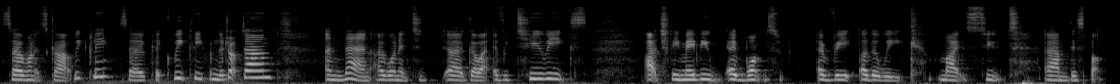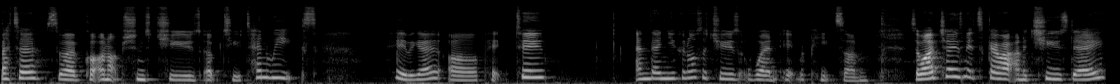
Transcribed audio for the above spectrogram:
So I want it to go out weekly. So click weekly from the drop down and then I want it to uh, go out every two weeks. Actually, maybe once every other week might suit um, this bot better. So I've got an option to choose up to 10 weeks. Here we go, I'll pick two. And then you can also choose when it repeats on. So I've chosen it to go out on a Tuesday.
